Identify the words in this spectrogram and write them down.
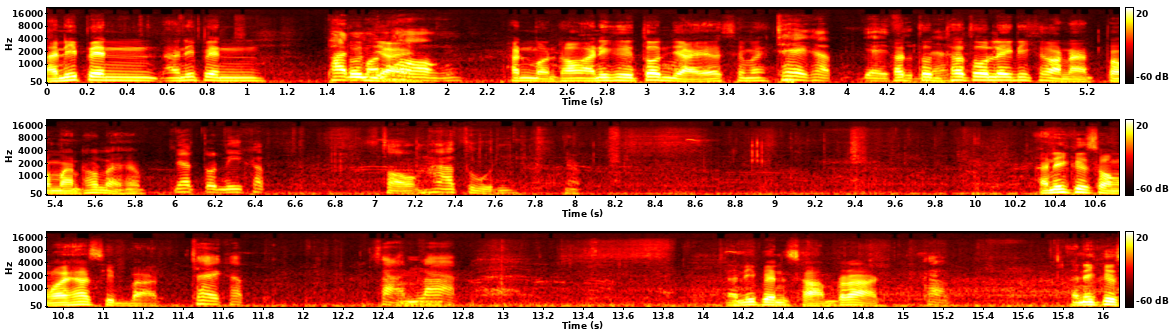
อันนี้เป็นอันนี้เป็นพันหต้นมอใหนญ่ทองพันหมอนทองอันนี้คือต้นใหญ่แล้วใช่ไหมใช่ครับใหญ่ถ้าสุดต้นนะถ้าต้นเล็กนี่ขนาดประมาณเท่าไหร่ครับเนี่ยตัวนี้ครับ 250 อันนี้คือ 250 บาท ใช่ครับสามราก อันนี้เป็น3รากครับ อันนี้คือ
